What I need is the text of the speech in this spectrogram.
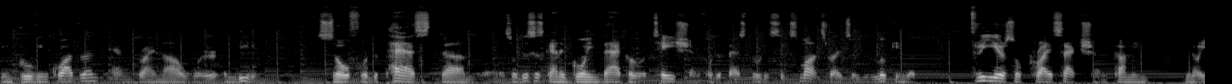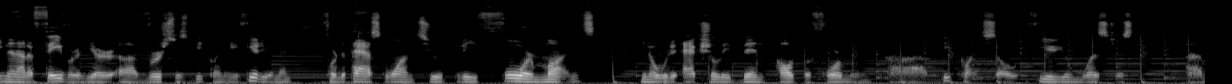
improving quadrant and right now we're leading. So for the past um, so this is kind of going back a rotation for the past 36 months right? So you're looking at three years of price action coming you know in and out of favor here uh, versus Bitcoin and Ethereum. And for the past one, two, three, four months, you know, we've actually been outperforming uh, Bitcoin. So Ethereum was just um,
